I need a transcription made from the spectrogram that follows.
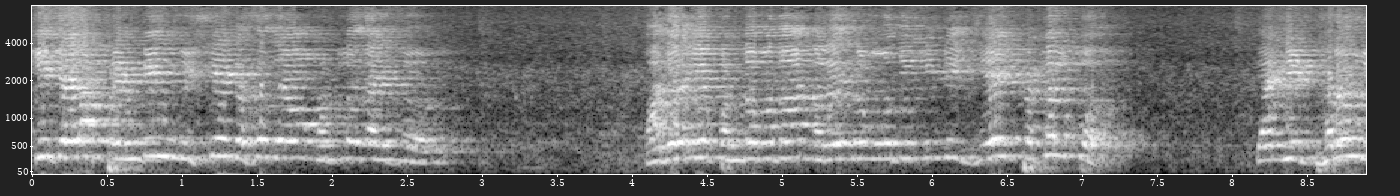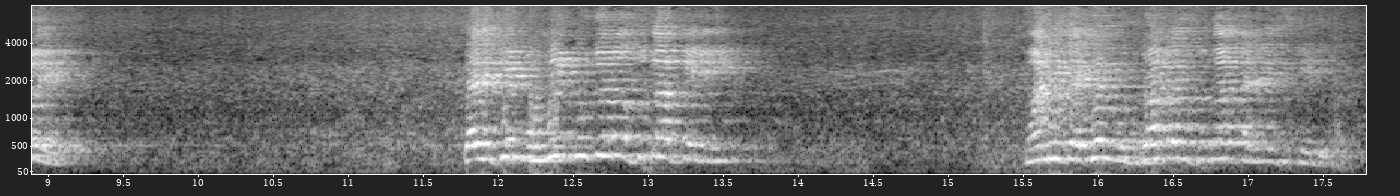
की त्याला पेंटिंग विषय कसं जेव्हा म्हटलं जायचं. आदरणीय पंतप्रधान नरेंद्र मोदीजींनी जे प्रकल्प त्यांनी ठरवले त्यांची भूमिपूजन सुद्धा केली आणि त्याचे उद्घाटन सुद्धा त्यांनीच केले.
